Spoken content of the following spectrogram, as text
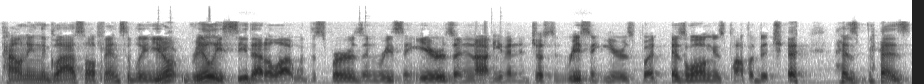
pounding the glass offensively, and you don't really see that a lot with the Spurs in recent years, and not even just in recent years, but as long as Popovich has has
